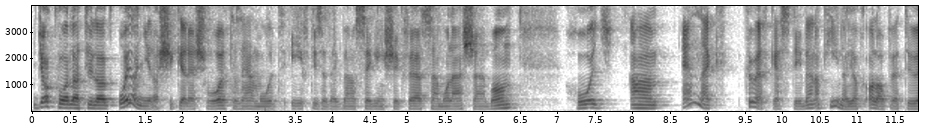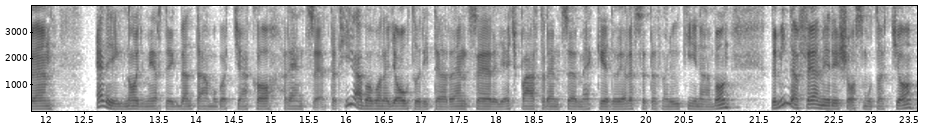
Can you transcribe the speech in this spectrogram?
gyakorlatilag olyannyira sikeres volt az elmúlt évtizedekben a szegénység felszámolásában, hogy ennek következtében a kínaiak alapvetően elég nagy mértékben támogatják a rendszert. Tehát hiába van egy autoriter rendszer, egy egypártrendszer megkérdőjelezhetetlenül Kínában, de minden felmérés azt mutatja,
